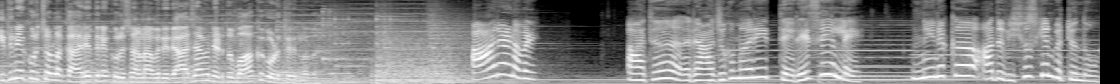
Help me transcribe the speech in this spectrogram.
ഇതിനെക്കുറിച്ചുള്ള കാര്യത്തിനെ കുറിച്ചാണ് അവർ രാജാവിന്റെ അടുത്ത് വാക്ക് കൊടുത്തിരുന്നത്. ആരാണവൾ? അത് രാജകുമാരി തെരേസയല്ലേ? നിനക്ക് അത് വിശ്വസിക്കാൻ പറ്റുന്നു.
